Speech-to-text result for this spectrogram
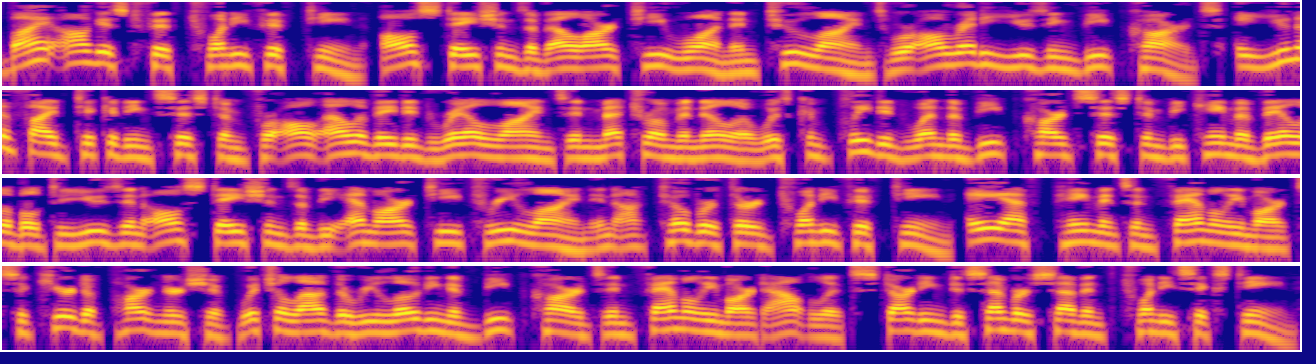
by August 5, 2015, all stations of LRT 1 and 2 lines were already using Beep cards. A unified ticketing system for all elevated rail lines in Metro Manila was completed when the Beep card system became available to use in all stations of the MRT 3 line in October 3, 2015. AF Payments and FamilyMart secured a partnership which allowed the reloading of Beep cards in FamilyMart outlets starting December 7, 2016.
